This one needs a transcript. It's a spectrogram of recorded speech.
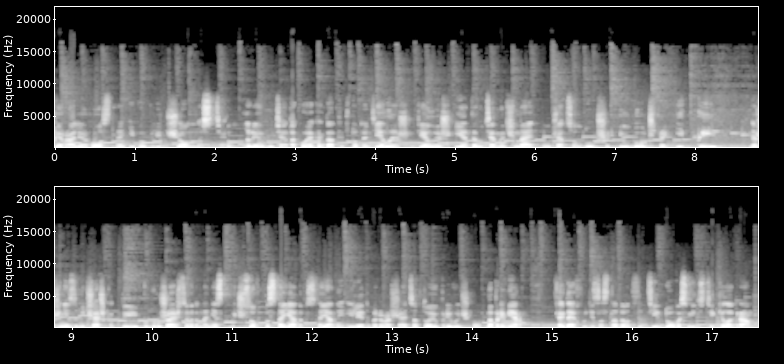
спирали роста и вовлеченности. Было ли у тебя такое, когда ты что-то делаешь, делаешь, и это у тебя начинает получаться лучше и лучше, и ты даже не замечаешь, как ты погружаешься в это на несколько часов постоянно, постоянно, или это превращается в твою привычку. Например, когда я худел со 120 до 80 килограмм,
